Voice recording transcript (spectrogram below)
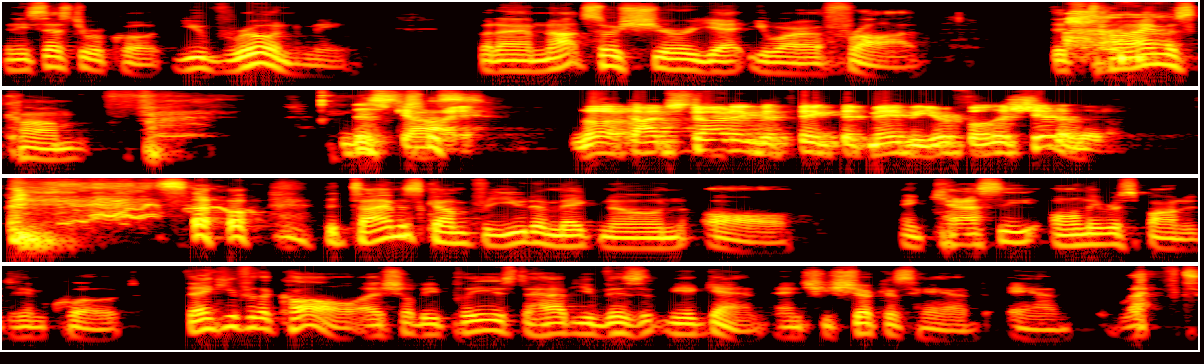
and he says to her, quote, You've ruined me, but I am not so sure yet you are a fraud. The time has come. This guy. just- Look, I'm starting to think that maybe you're full of shit a little. so the time has come for you to make known all. And Cassie only responded to him, quote, Thank you for the call. I shall be pleased to have you visit me again. And she shook his hand and left.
